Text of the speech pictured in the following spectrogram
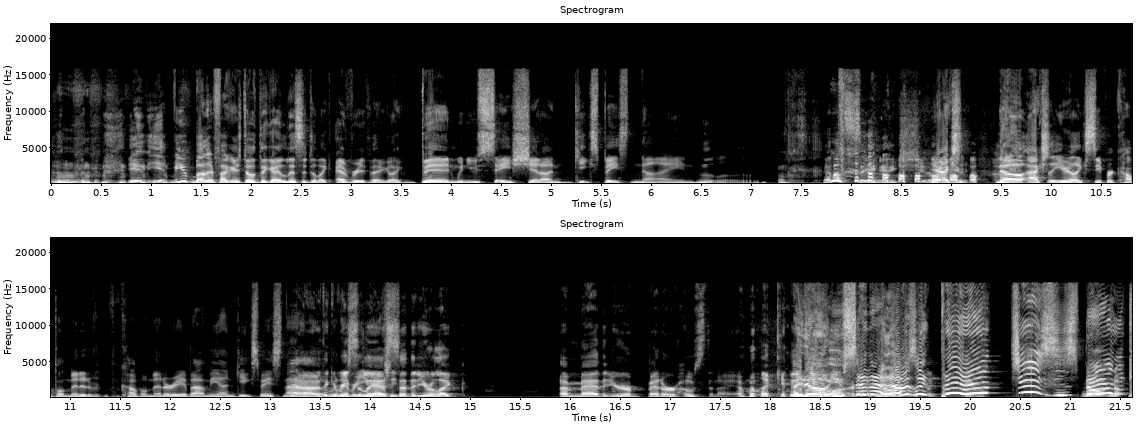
yeah, yeah, you motherfuckers don't think I listen to like everything. Like Ben, when you say shit on Geek Space Nine. I don't say any shit You're you. actually, no, actually, you're like super complimentary, complimentary about me on Geek Space Nine. Yeah, I but think whenever you recently actually- I said that you were like, I'm mad that you're a better host than I am. like, I know you, are. said that. and I was like, Ben, Jesus, No, man, no, you can't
